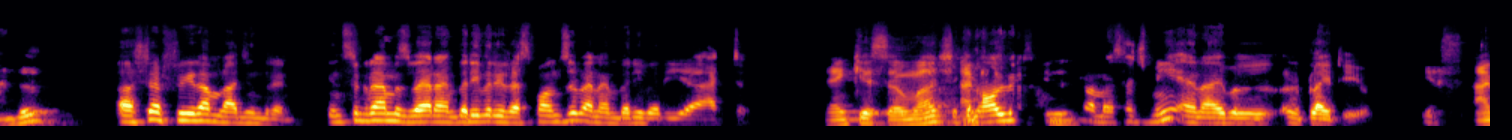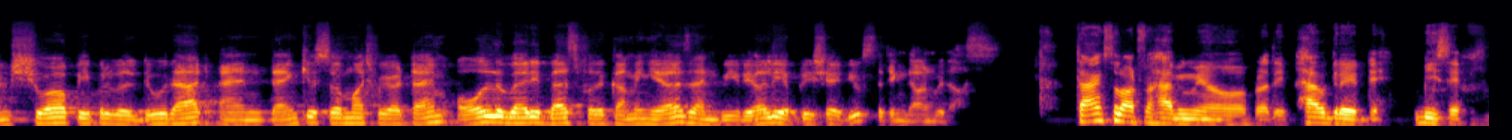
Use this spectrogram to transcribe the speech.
handle? Uh, Chef Sriram Rajendran. Instagram is where I'm very, very responsive and I'm very, very uh, active. Thank you so much. You can I'm- always message me and I will reply to you. Yes, I'm sure people will do that. And thank you so much for your time. All the very best for the coming years. And we really appreciate you sitting down with us. Thanks a lot for having me, uh, Pradeep. Have a great day. Be safe.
